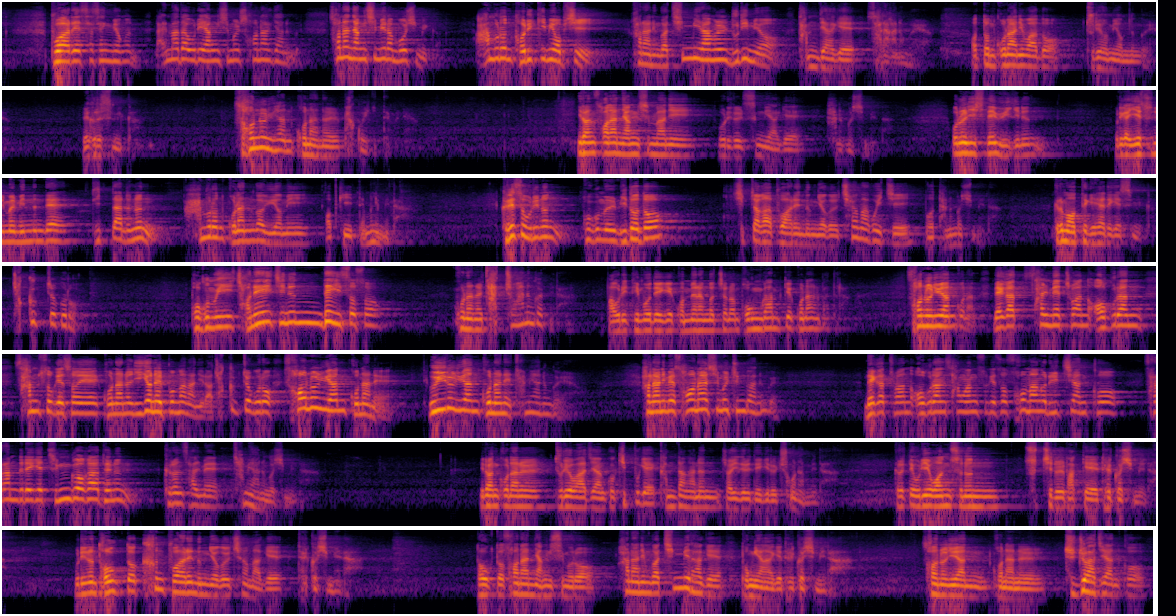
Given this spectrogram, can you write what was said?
부활의 새 생명은 날마다 우리 양심을 선하게 하는 거예요. 선한 양심이란 무엇입니까? 아무런 거리낌이 없이 하나님과 친밀함을 누리며 담대하게 살아가는 거예요. 어떤 고난이 와도 두려움이 없는 거예요. 왜 그렇습니까? 선을 위한 고난을 받고 있기 때문에요. 이런 선한 양심만이 우리를 승리하게 하는 것입니다. 오늘 이 시대의 위기는 우리가 예수님을 믿는데 뒤따르는 아무런 고난과 위험이 없기 때문입니다. 그래서 우리는 복음을 믿어도 십자가 부활의 능력을 체험하고 있지 못하는 것입니다. 그러면 어떻게 해야 되겠습니까? 적극적으로 복음이 전해지는 데 있어서 고난을 자초하는 겁니다. 바울이 디모데에게 권면한 것처럼 복음과 함께 고난을 받으라. 선을 위한 고난, 내가 삶에 처한 억울한 삶 속에서의 고난을 이겨낼 뿐만 아니라 적극적으로 선을 위한 고난에, 의를 위한 고난에 참여하는 거예요. 하나님의 선하심을 증거하는 거예요. 내가 처한 억울한 상황 속에서 소망을 잃지 않고 사람들에게 증거가 되는 그런 삶에 참여하는 것입니다. 이런 고난을 두려워하지 않고 기쁘게 감당하는 저희들이 되기를 축원합니다. 그럴 때 우리의 원수는 수치를 받게 될 것입니다. 우리는 더욱더 큰 부활의 능력을 체험하게 될 것입니다. 더욱더 선한 양심으로 하나님과 친밀하게 동행하게 될 것입니다. 선을 위한 고난을 주저하지 않고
